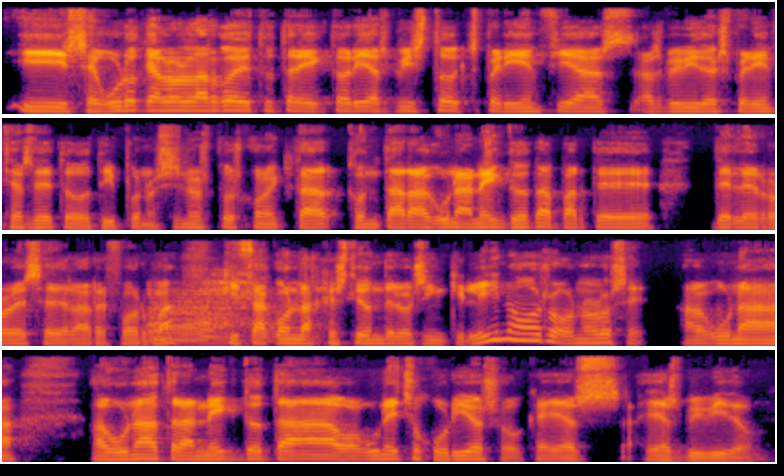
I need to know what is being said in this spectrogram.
y seguro que a lo largo de tu trayectoria has visto experiencias, has vivido experiencias de todo tipo. No sé si nos puedes conectar, contar alguna anécdota aparte del error ese de la reforma, ah. quizá con la gestión de los inquilinos o no lo sé, alguna, alguna otra anécdota o algún hecho curioso que hayas, hayas vivido.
